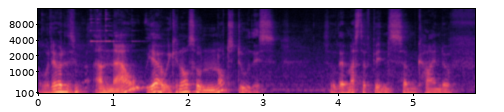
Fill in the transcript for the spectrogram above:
whatever this and now yeah we can also not do this so there must have been some kind of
